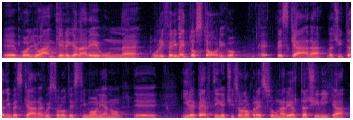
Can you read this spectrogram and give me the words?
eh, voglio anche regalare un, un riferimento storico. Eh, Pescara, la città di Pescara, questo lo testimoniano eh, i reperti che ci sono presso una realtà civica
